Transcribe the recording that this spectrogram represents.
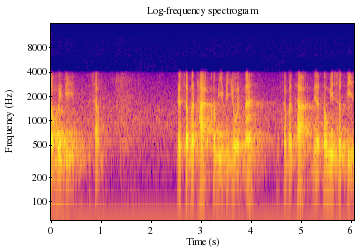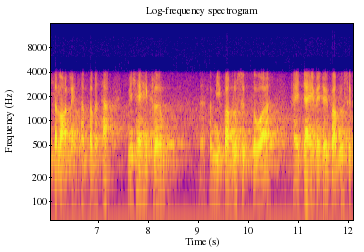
อไม่ดีจะทำแต่สมถะก็มีประโยชน์นะ สมถะเนี่ยต้องมีสติตลอดเลยทำสมถะไม่ใช่ให้เคลิ้มนะต้องมีความรู้สึกตัว หายใจไปด้วยความรู้สึก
